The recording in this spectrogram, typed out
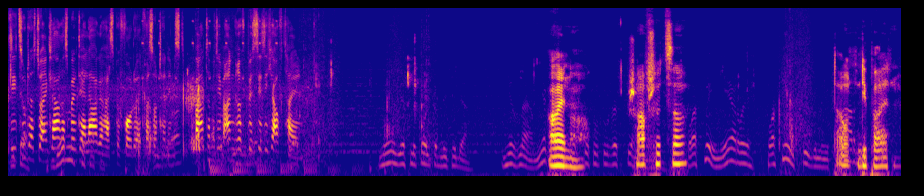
Sieh zu, dass du ein klares Bild der Lage hast, bevor du etwas unternimmst. Warte mit dem Angriff, bis sie sich aufteilen. Einer. Scharfschütze. Da unten die beiden.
